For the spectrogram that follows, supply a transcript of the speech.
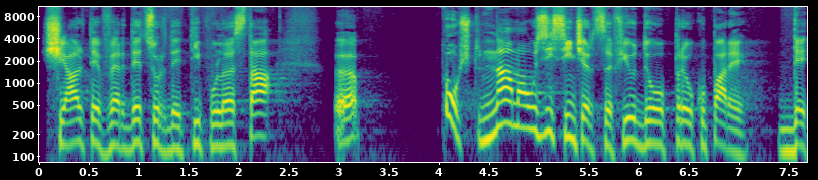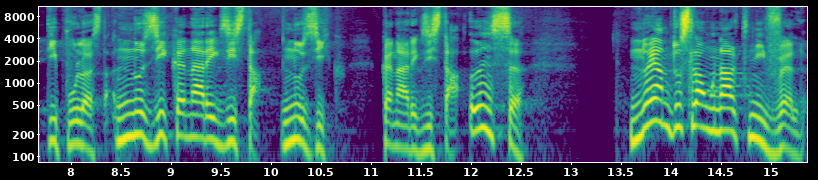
și alte verdețuri de tipul ăsta, uh, nu știu, n-am auzit sincer să fiu de o preocupare de tipul ăsta. Nu zic că n-ar exista, nu zic că n-ar exista, însă noi am dus la un alt nivel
